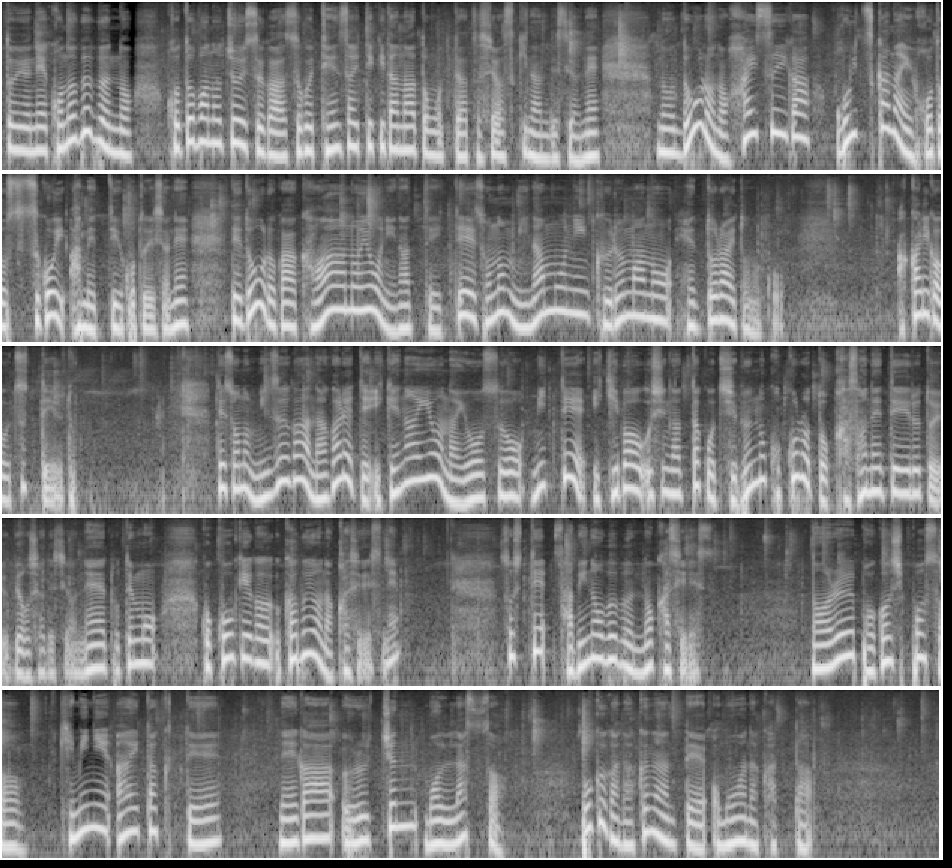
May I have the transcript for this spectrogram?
というねこの部分の言葉のチョイスがすごい天才的だなと思って私は好きなんですよね。の道路の排水が追いつかないほどすごい雨っていうことですよね。で道路が川のようになっていてその水面に車のヘッドライトのこう明かりが映っていると。でその水が流れていけないような様子を見て行き場を失ったこう自分の心と重ねているという描写ですよねとてもこう光景が浮かぶような歌詞ですねそしてサビの部分の歌詞です 너를보고싶어서君に会いたくて내가울줄몰랐어僕が泣くなんて思わなかった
